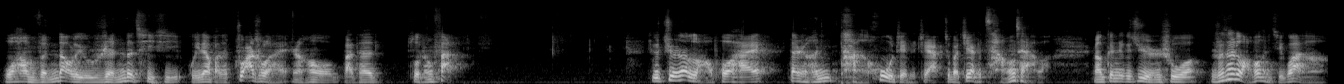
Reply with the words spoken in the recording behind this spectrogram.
我好像闻到了有人的气息，我一定要把他抓出来，然后把他做成饭。”这个巨人的老婆还，但是很袒护这个 Jack，就把 Jack 藏起来了。然后跟这个巨人说：“你说他老婆很奇怪啊。”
